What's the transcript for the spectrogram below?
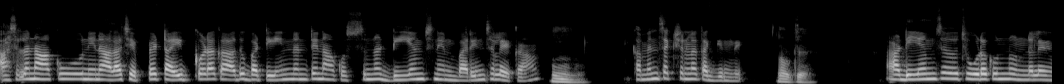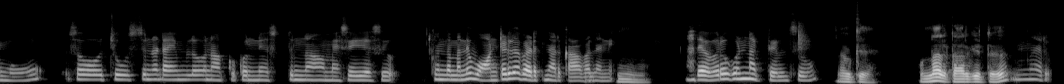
అసలు నాకు నేను అలా చెప్పే టైప్ కూడా కాదు బట్ ఏంటంటే నాకు వస్తున్న డిఎమ్స్ నేను భరించలేక కమెంట్ సెక్షన్లో తగ్గింది. ఓకే. ఆ డిఎమ్స్ చూడకుండా ఉండలేము. సో చూస్తున్న టైంలో నాకు కొన్ని వస్తున్న మెసేజెస్ కొంతమంది వాంటెడ్గా పెడుతున్నారు కావాలని. అది ఎవరో కూడా నాకు తెలుసు. ఓకే. ఉన్నారు టార్గెట్. ఉన్నారు.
